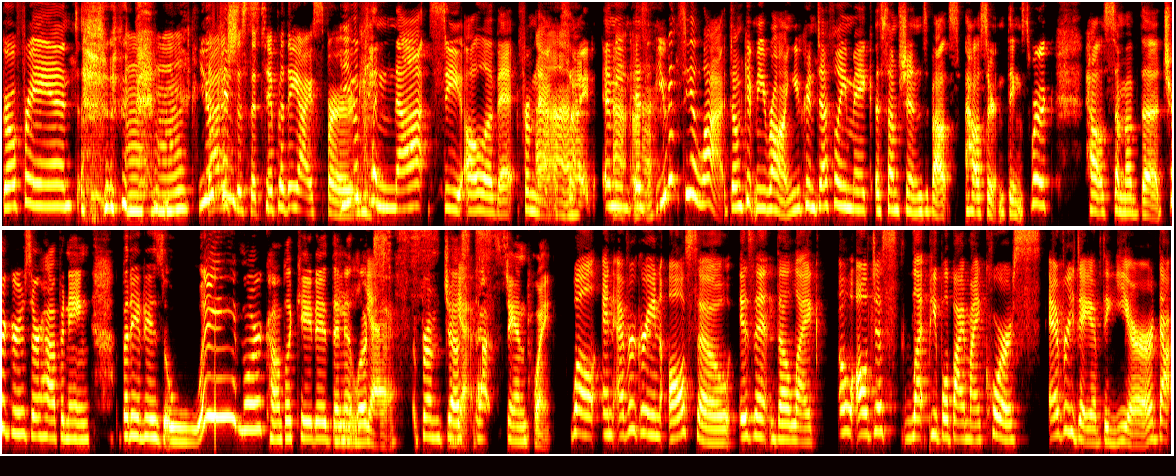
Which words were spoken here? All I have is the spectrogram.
girlfriend. Mm-hmm. you that can, is just the tip of the iceberg. You cannot see all of it from the uh-uh. outside. I mean, uh-uh. you can see a lot. Don't get me wrong. You can definitely make assumptions about how certain things work, how some of the triggers are happening, but it is way more complicated than it looks yes. from just yes. that standpoint. Well, and Evergreen also isn't the like oh, I'll just let people buy my course every day of the year. That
